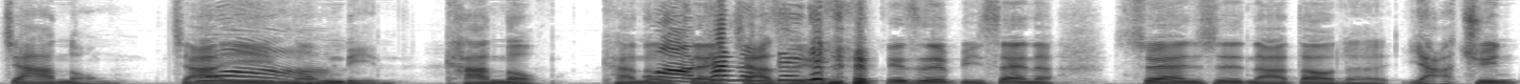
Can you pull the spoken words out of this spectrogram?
嘉农嘉义农林卡诺。看到在甲子园这次的比赛呢，虽然是拿到了亚军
